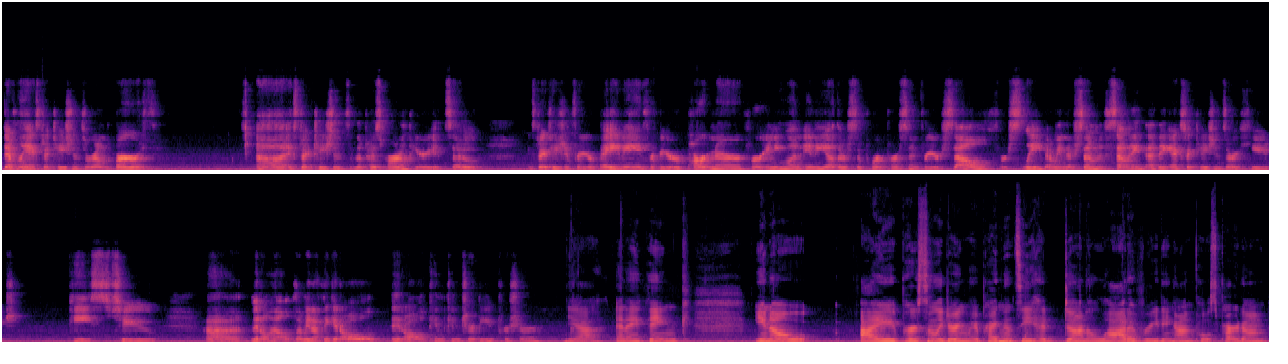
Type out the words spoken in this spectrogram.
definitely expectations around the birth, uh, expectations in the postpartum period. So, expectation for your baby, for your partner, for anyone, any other support person, for yourself, for sleep. I mean, there's so, so many, I think expectations are a huge piece to uh, mental health. I mean, I think it all, it all can contribute for sure. Yeah. And I think, you know, I personally, during my pregnancy, had done a lot of reading on postpartum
